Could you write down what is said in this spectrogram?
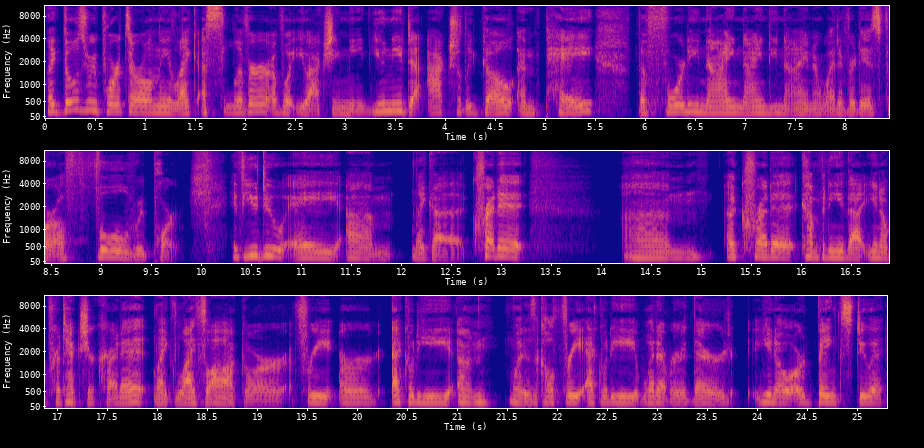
Like those reports are only like a sliver of what you actually need. You need to actually go and pay the $49.99 or whatever it is for a full report. If you do a, um, like a credit, um, a credit company that, you know, protects your credit, like Lifelock or free or equity, um, what is it called? Free equity, whatever they're, you know, or banks do it.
